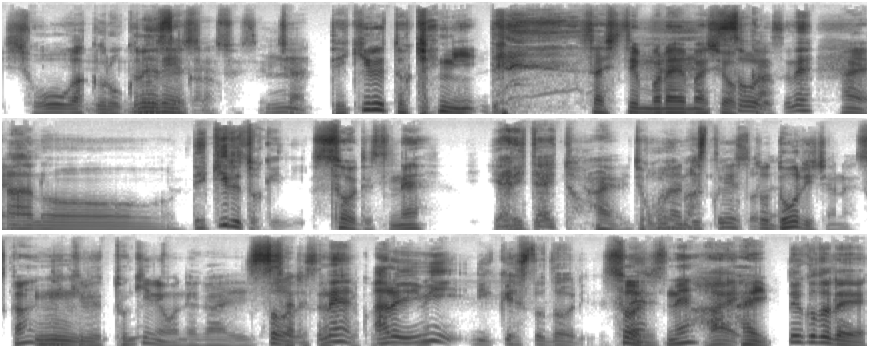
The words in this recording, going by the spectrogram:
小学6年生から。じゃあ、できるときにさせてもらいましょうか。そうですね。はい。あのーできる時にそうですね。やりたいと。はい。じゃあ、これはリクエスト通りじゃないですか？うんできるときにお願いさそうですねある意。味、リクエスト通りですね。そうですね。はい。はい。ということで、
